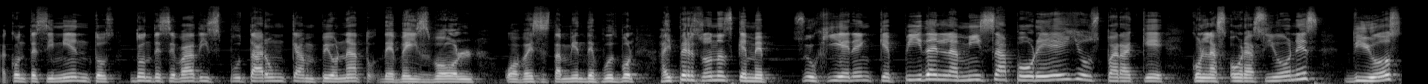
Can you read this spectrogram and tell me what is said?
acontecimientos donde se va a disputar un campeonato de béisbol o a veces también de fútbol, hay personas que me sugieren que pida en la misa por ellos para que con las oraciones Dios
